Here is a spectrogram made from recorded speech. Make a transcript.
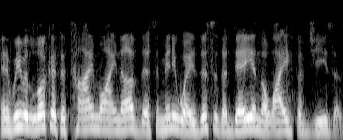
And if we would look at the timeline of this, in many ways, this is a day in the life of Jesus.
